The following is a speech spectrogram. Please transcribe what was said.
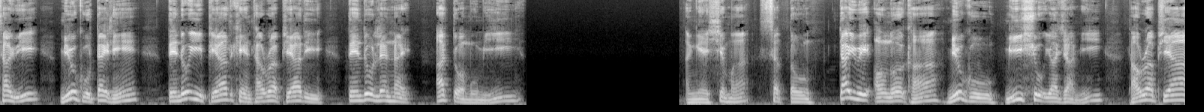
ထ၍မြို့ကိုတိုက်လျင်တင်တို့၏ဘုရားသခင်သာရဘုရားသည်တင်တို့လက်၌အပ်တော်မူမည်အငယ်၈မှ73တိုက်၍အောင်သောအခါမြို့ကိုမိရှို့ရကြမည်သာရဘုရား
